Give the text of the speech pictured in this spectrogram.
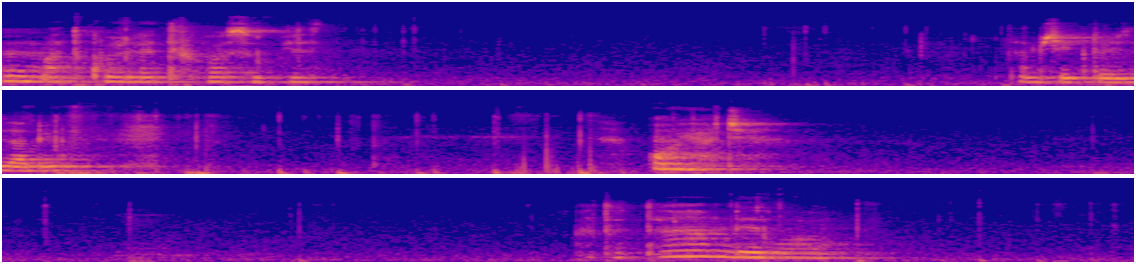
O matko, ile tych osób jest. Tam się ktoś zabił. O jacie. A to tam było. W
